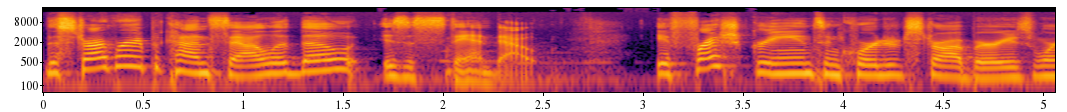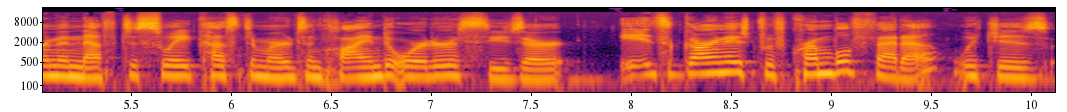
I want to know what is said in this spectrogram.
The strawberry pecan salad, though, is a standout. If fresh greens and quartered strawberries weren't enough to sway customers inclined to order a Caesar, it's garnished with crumbled feta, which is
